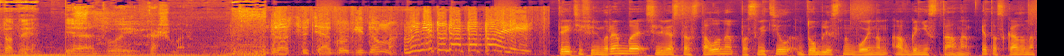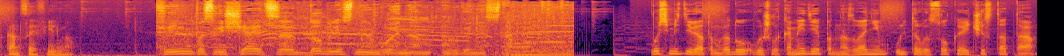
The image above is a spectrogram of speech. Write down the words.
Кто ты? Я твой кошмар. Здравствуйте, а Гоги дома? Вы не туда попали! Третий фильм Рэмбо Сильвестр Сталлоне посвятил доблестным воинам Афганистана. Это сказано в конце фильма. Фильм посвящается доблестным воинам Афганистана. В 1989 году вышла комедия под названием «Ультравысокая частота»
